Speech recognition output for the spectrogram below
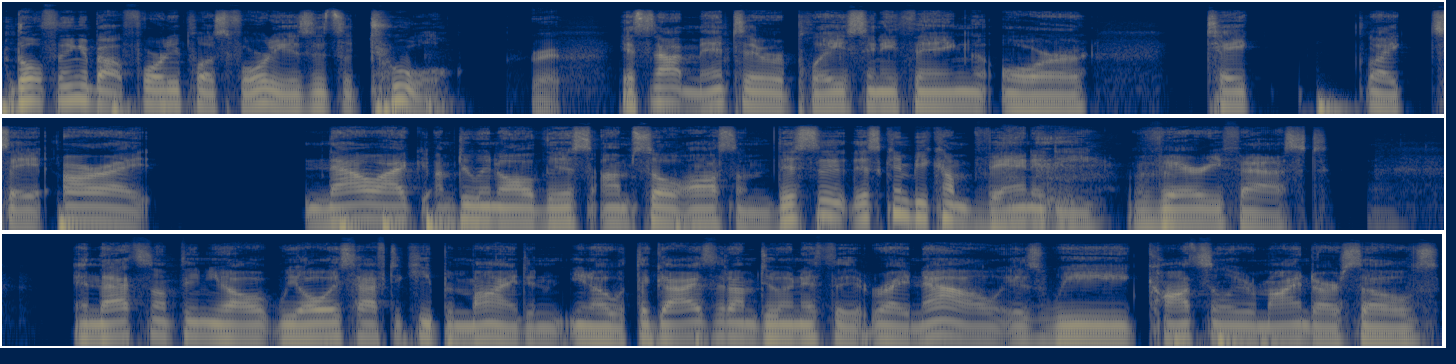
the whole thing about forty plus forty is it's a tool. Right. It's not meant to replace anything or take like say, all right, now I, I'm doing all this. I'm so awesome. This is this can become vanity very fast. And that's something you know we always have to keep in mind. And you know, with the guys that I'm doing with it right now, is we constantly remind ourselves,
